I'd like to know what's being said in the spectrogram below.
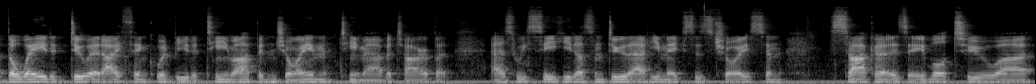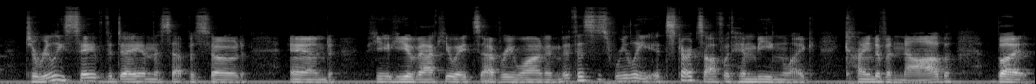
the way to do it, I think, would be to team up and join Team Avatar. But as we see, he doesn't do that. He makes his choice, and Sokka is able to uh, to really save the day in this episode, and he he evacuates everyone. And this is really it starts off with him being like kind of a knob, but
